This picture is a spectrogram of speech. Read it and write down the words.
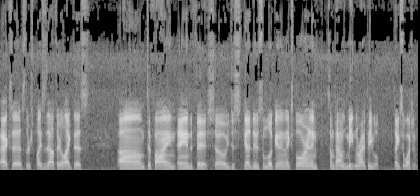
access. There's places out there like this um, to find and to fish. So you just got to do some looking and exploring, and sometimes meeting the right people. Thanks for watching.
